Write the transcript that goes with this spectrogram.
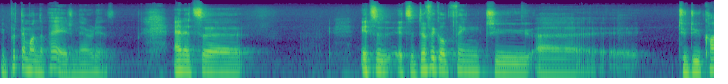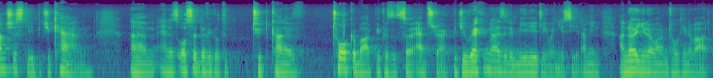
You put them on the page, and there it is and it's a it's a it's a difficult thing to uh, to do consciously, but you can, um, and it's also difficult to to kind of talk about because it's so abstract, but you recognize it immediately when you see it. I mean, I know you know what I'm talking about,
